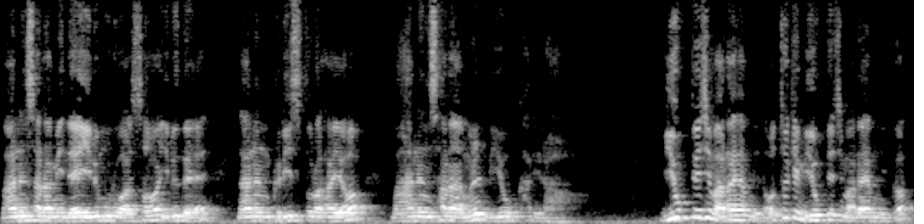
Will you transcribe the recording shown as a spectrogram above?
많은 사람이 내 이름으로 와서 이르되 나는 그리스도라 하여 많은 사람을 미혹하리라. 미혹되지 말아야 합니다. 어떻게 미혹되지 말아야 합니까?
